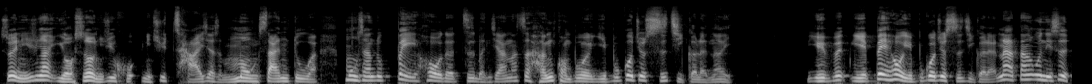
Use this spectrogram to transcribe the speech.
所以你就看，有时候你去你去查一下什么孟山都啊，孟山都背后的资本家那是很恐怖的，也不过就十几个人而已。也不也背后也不过就十几个人，那但是问题是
